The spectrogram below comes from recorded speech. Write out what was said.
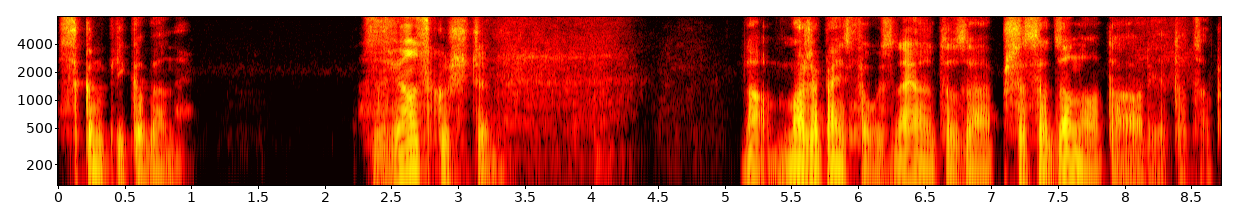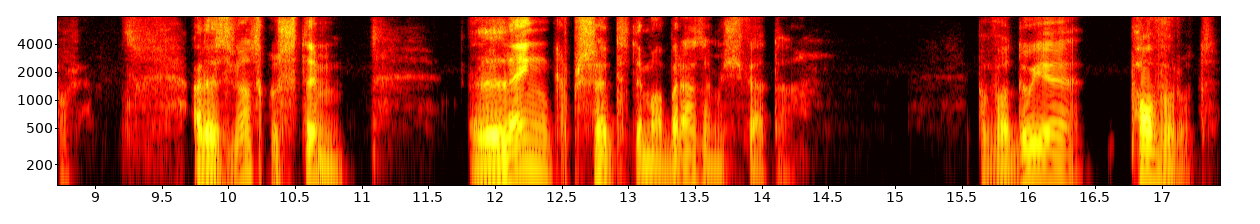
skomplikowany. W związku z czym, no, może Państwo uznają to za przesadzoną teorię, to co powiem, ale w związku z tym lęk przed tym obrazem świata powoduje powrót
